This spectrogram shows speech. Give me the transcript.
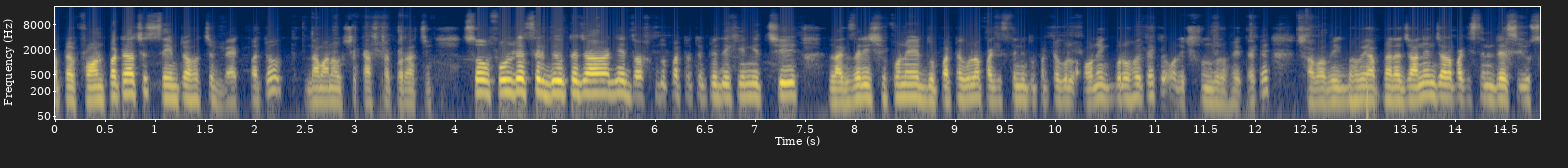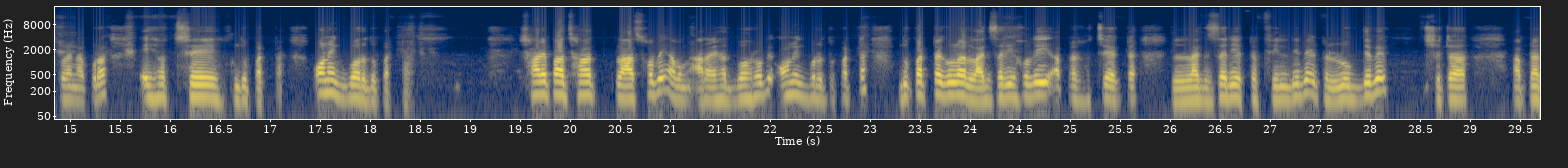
আপনার ফ্রন্ট পার্টে আছে সেমটা হচ্ছে ব্যাক পার্টেও দামান অংশে কাজটা করা আছে। সো ফুল ড্রেসের ভিউতে যাওয়ার আগে দশ দুপাট্টাটা একটু দেখিয়ে নিচ্ছি। লাক্সারি শিফনের দুপাট্টাগুলো, পাকিস্তানি দুপাট্টাগুলো অনেক বড় হয়ে থাকে, অনেক সুন্দর হয়ে থাকে। স্বাভাবিকভাবে আপনারা জানেন, যারা পাকিস্তানি ড্রেস ইউজ করেন আপুরা, এই হচ্ছে দুপাট্টা, অনেক বড় দুপাট্টা। সাড়ে পাঁচ হাত প্লাস হবে এবং আড়াই হাত বহর হবে। অনেক বড় দুপাট্টা। দুপাট্টা গুলো লাক্সারি হলেই আপনার হচ্ছে একটা লাক্সারি একটা ফিল দিবে, একটা লুক দেবে। সেটা আপনার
